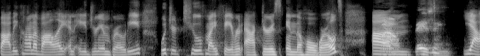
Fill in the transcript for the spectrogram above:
Bobby Cannavale and Adrien Brody, which are two of my favorite actors in the whole world. Um, wow, amazing. Yeah,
